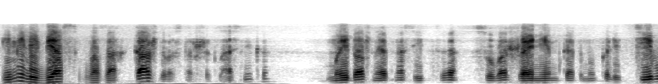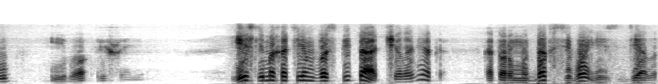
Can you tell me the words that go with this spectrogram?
имели вес в глазах каждого старшеклассника, мы должны относиться с уважением к этому коллективу его решениям. Если мы хотим воспитать человека, которому до всего есть дело.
